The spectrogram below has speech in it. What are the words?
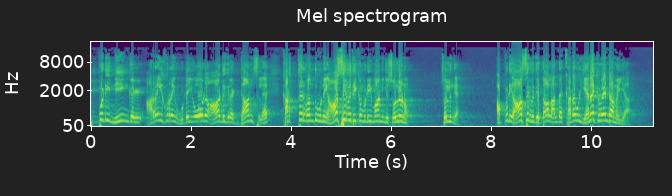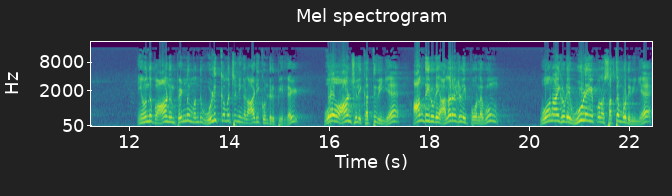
இப்படி நீங்கள் அரைகுறை உடையோடு ஆடுகிற டான்ஸ்ல கர்த்தர் வந்து உன்னை ஆசிர்வதிக்க முடியுமா நீங்க சொல்லணும். சொல்லுங்க. அப்படி ஆசிர்வதித்தால் அந்த கடவுள் எனக்கு வேண்டாம் ஐயா. நீ வந்து இப்போ ஆணும் பெண்ணும் வந்து ஒழுக்கமற்று நீங்கள் ஆடிக்கொண்டிருப்பீர்கள். ஓ ஆண் சொல்லி கத்துவீங்க ஆந்தையினுடைய அலறல்களைப் போலவும் ஓநாய்களுடைய ஊழையை போல சத்தம் போடுவீங்க.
